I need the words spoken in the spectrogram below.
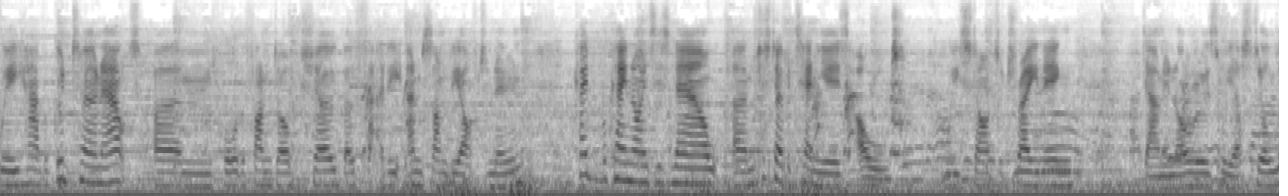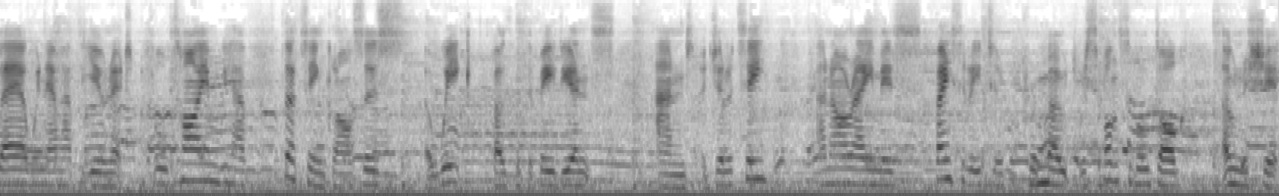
We have a good turnout um, for the Fun Dog Show, both Saturday and Sunday afternoon. Capable Canines is now um, just over 10 years old. We started training down in Alrewas. We are still there. We now have the unit full time. We have 13 classes a week, both with obedience and agility. And our aim is basically to promote responsible dog ownership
